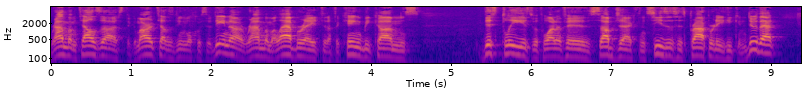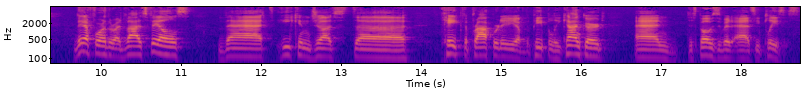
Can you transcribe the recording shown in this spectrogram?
Rambam tells us, the Gemara tells us, Din Rambam elaborates that if a king becomes displeased with one of his subjects and seizes his property, he can do that. Therefore, the Radvaz feels that he can just uh, take the property of the people he conquered and dispose of it as he pleases.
